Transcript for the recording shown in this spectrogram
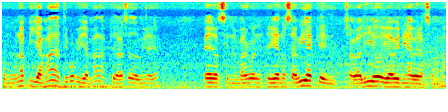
como una pijamada, tipo pijamada, quedarse a dormir allá. Pero sin embargo ella no sabía que el chavalillo iba a venir a ver a su mamá.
